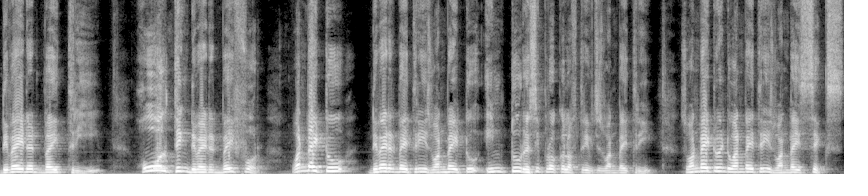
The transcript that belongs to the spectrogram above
divided by 3, whole thing divided by 4. 1 by 2 divided by 3 is 1 by 2 into reciprocal of 3 which is 1 by 3. So 1 by 2 into 1 by 3 is 1 by 6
